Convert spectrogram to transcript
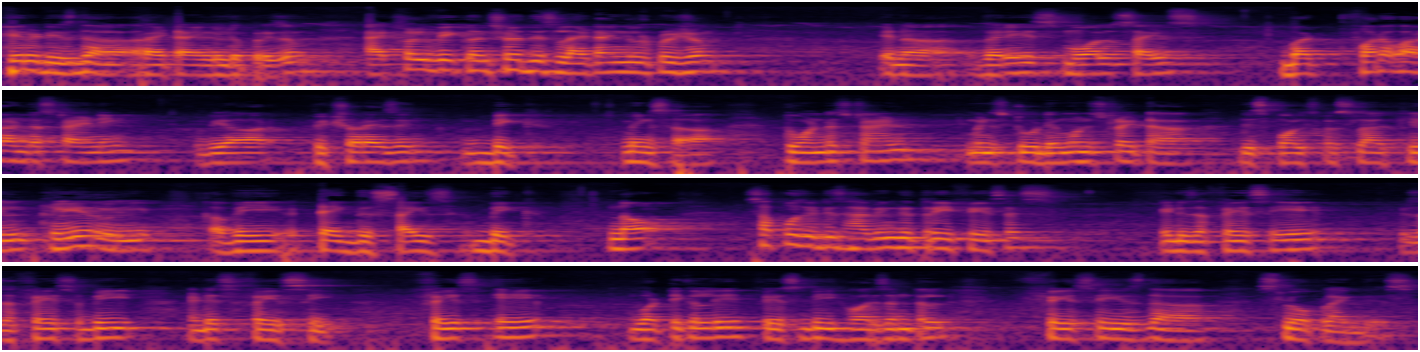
Here it is the right angled prism. Actually, we consider this right angled prism in a very small size but for our understanding we are picturizing big. Means uh, to understand means to demonstrate uh, this Pascal's law clearly uh, we take this size big. Now suppose it is having the three faces. It is a face A it is a face B and it is face C. Face A vertically face B horizontal. Face C is the slope like this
